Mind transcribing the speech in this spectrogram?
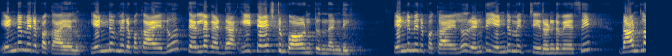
ఎండుమిరపకాయలు ఎండుమిరపకాయలు తెల్లగడ్డ ఈ టేస్ట్ బాగుంటుందండి. ఎండుమిరపకాయలు రెండు ఎండుమిర్చి రెండు వేసి దాంట్లో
